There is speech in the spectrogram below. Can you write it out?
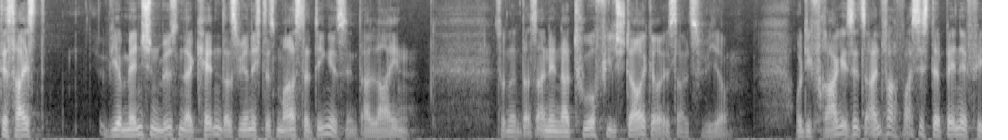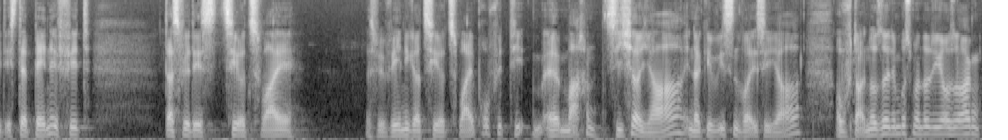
das heißt, wir Menschen müssen erkennen, dass wir nicht das Maß der Dinge sind, allein, sondern dass eine Natur viel stärker ist als wir. Und die Frage ist jetzt einfach, was ist der Benefit? Ist der Benefit, dass wir das CO2 dass wir weniger CO2 äh, machen? Sicher ja, in einer gewissen Weise ja. Auf der anderen Seite muss man natürlich auch sagen,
